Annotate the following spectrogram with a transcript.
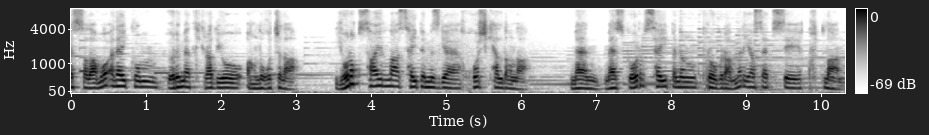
Assalomu alaykum hurmatli radio anglag'uchilar yo'ruq sayillar saytimizga xush keldinglar. Man mazkur saytining programma riyosatchisi qutlan.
